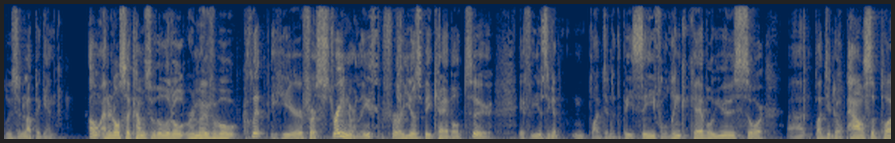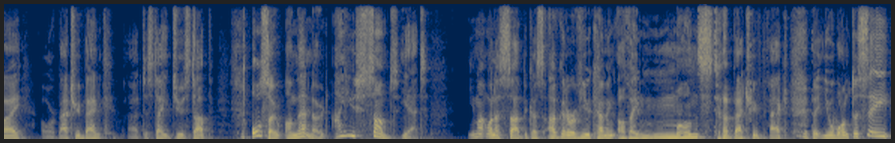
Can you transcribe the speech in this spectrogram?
loosen it up again. Oh, and it also comes with a little removable clip here for strain relief for a USB cable too. If you're using it plugged into the PC for link cable use or uh, plugged into a power supply or a battery bank uh, to stay juiced up. Also, on that note, are you subbed yet? You might want to sub because I've got a review coming of a monster battery pack that you'll want to see.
